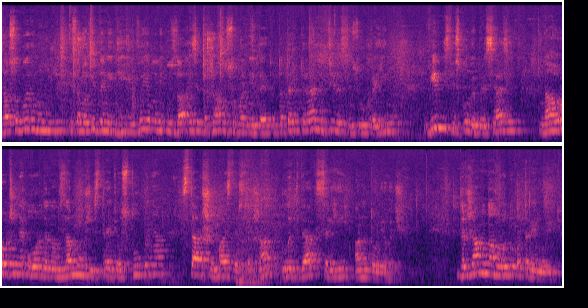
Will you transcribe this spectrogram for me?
за особливу мужність і самовіддані дії, виявлені у захисті державного суверенітету та територіальної цілісності України, вірність військовій присязі, нагороджений орденом за мужність третього ступеня старший майстер-сержант Литвяк Сергій Анатолійович. Державну нагороду отримують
